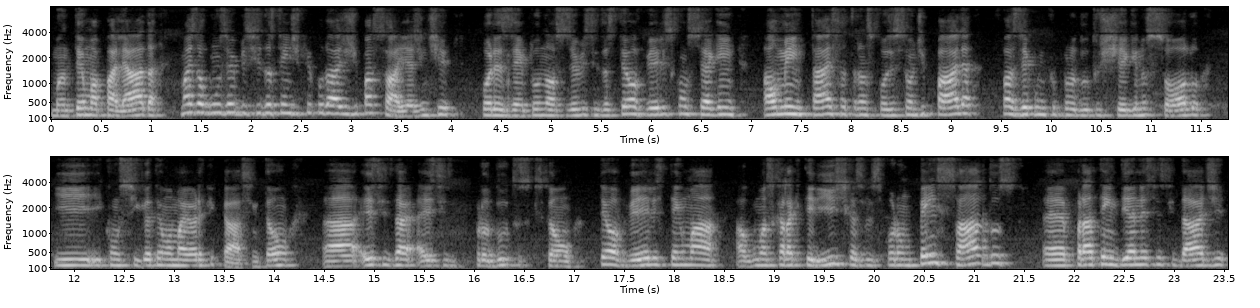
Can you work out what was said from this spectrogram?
manter uma palhada, mas alguns herbicidas têm dificuldade de passar. E a gente, por exemplo, nossos herbicidas TOV, eles conseguem aumentar essa transposição de palha, fazer com que o produto chegue no solo e, e consiga ter uma maior eficácia. Então, uh, esses, uh, esses produtos que são TOV, eles têm uma, algumas características, eles foram pensados uh, para atender a necessidade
